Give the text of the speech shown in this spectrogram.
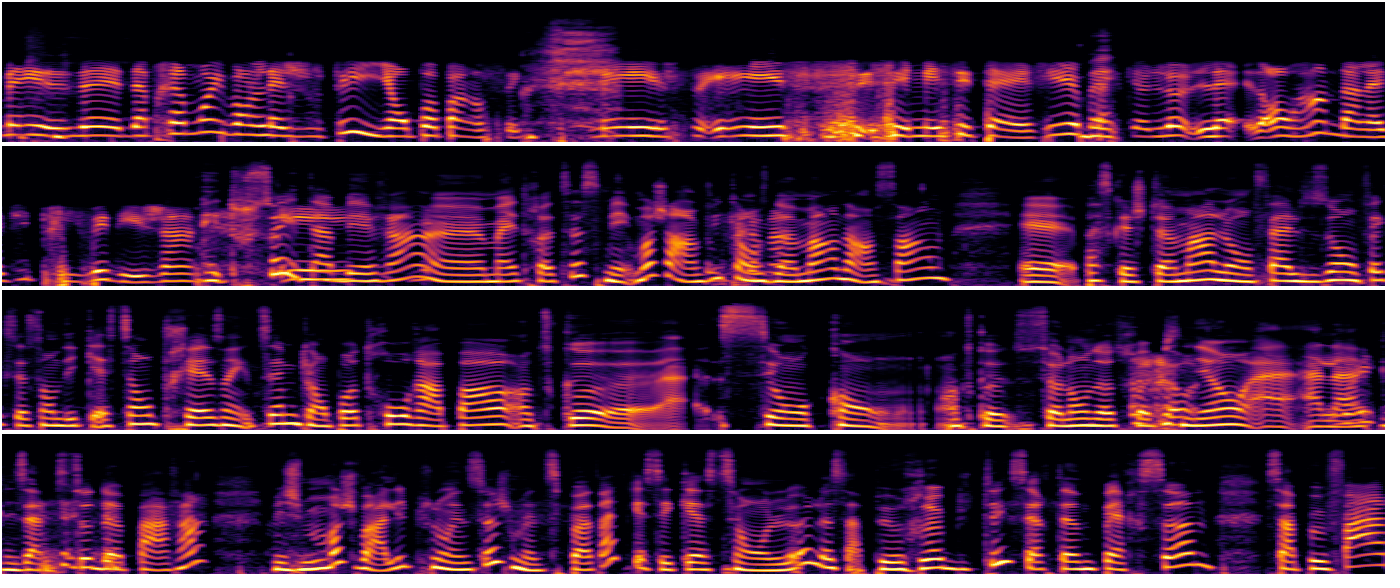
Mais d'après moi, ils vont l'ajouter. Ils n'y ont pas pensé. Mais c'est mais c'est terrible ben parce que là, on rentre dans la vie privée des gens. Mais tout ça est aberrant, euh, maître Otis. Mais moi, j'ai envie qu'on se demande ensemble euh, parce que justement, là, on fait allusion au fait que ce sont des questions très intimes qui n'ont pas trop rapport, en tout cas, euh, si on, en tout cas, selon notre opinion, à, la, les attitudes de parents. Mais moi, je vais aller plus loin de ça. Je me dis peut-être que ces questions-là, là, ça peut rebuter certaines personnes. Ça peut faire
